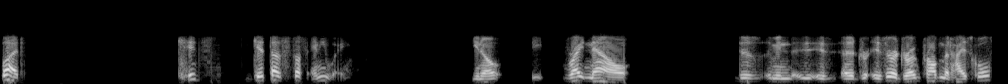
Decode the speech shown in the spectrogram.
But kids get that stuff anyway. You know, right now, there's, I mean, is, is there a drug problem at high schools?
